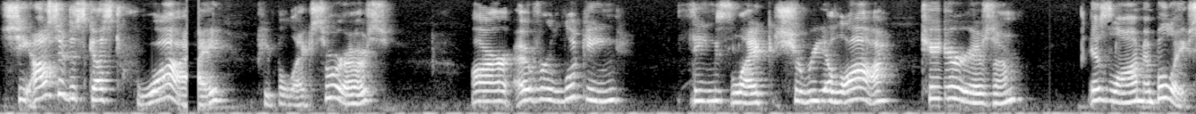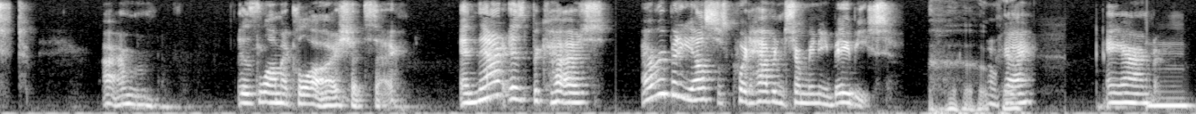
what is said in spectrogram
She also discussed why people like Soros are overlooking things like Sharia law, terrorism, Islam, and bullies. Um, Islamic law, I should say. And that is because everybody else has quit having so many babies. okay? And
